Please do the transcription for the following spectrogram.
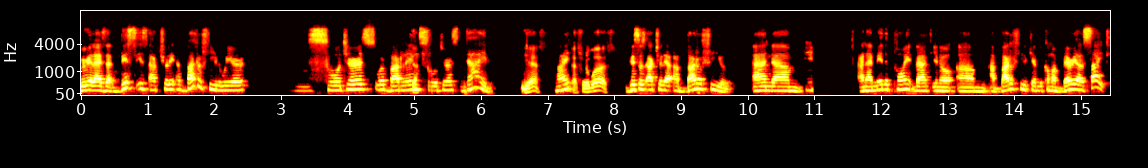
we realize that this is actually a battlefield where soldiers were battling, yeah. soldiers died. Yes, right. That's what it was. This was actually a, a battlefield, and um, and I made the point that you know um, a battlefield can become a burial site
